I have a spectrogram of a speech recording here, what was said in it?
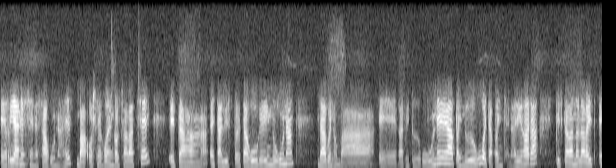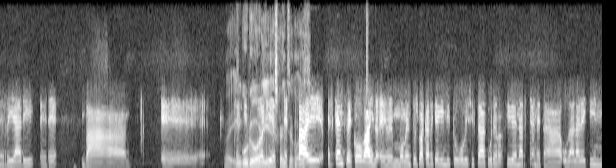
herrian esen ezaguna, ez? Ba, osegoen gauza bat zen, eta eta listo eta guk egin duguna da bueno ba e, garbitu dugu gunea paindu dugu eta paintzen ari gara pizka bandola bait herriari ere ba e, Bai, inguru hori eskaintzeko, ez? Bai, eskaintzeko, bai, e, momentuz bakarrik egin ditugu bizitak gure baziden artean eta udalarekin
